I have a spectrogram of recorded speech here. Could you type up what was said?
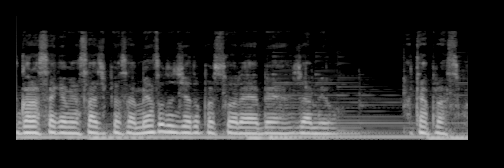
Agora segue a mensagem de pensamento do dia do pastor Heber Jamil. Até a próxima.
